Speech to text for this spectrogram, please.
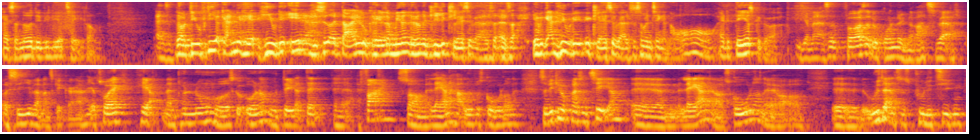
Altså noget af det, vi lige har talt om. Altså, det, det er jo fordi, jeg gerne vil hive det ind. Ja. Vi sidder i et dejligt lokale, der minder lidt om et lille klasseværelse. Altså, jeg vil gerne hive det ind i klasseværelse, så man tænker, nå, er det det, jeg skal gøre? Jamen altså, for os er det jo grundlæggende ret svært at sige, hvad man skal gøre. Jeg tror ikke her, man på nogen måde skal undervurdere den øh, erfaring, som lærerne har ude på skolerne. Så vi kan jo præsentere øh, lærerne og skolerne og øh, uddannelsespolitikken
